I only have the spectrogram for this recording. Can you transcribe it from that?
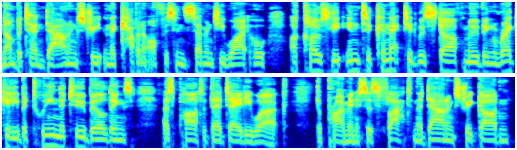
Number 10 Downing Street and the Cabinet Office in 70 Whitehall are closely interconnected with staff moving regularly between the two buildings as part of their daily work. The Prime Minister's flat and the Downing Street garden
